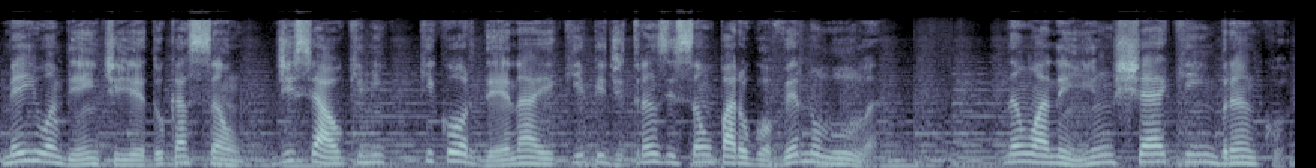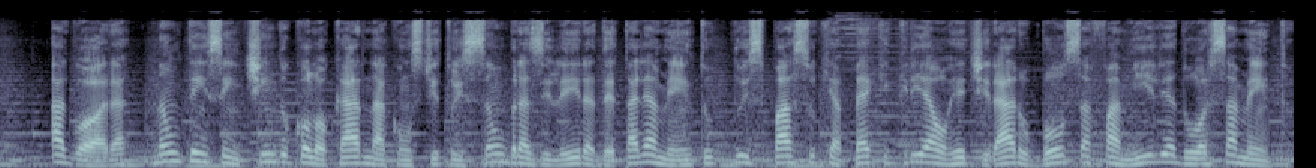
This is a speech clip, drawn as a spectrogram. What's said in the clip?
meio ambiente e educação, disse Alckmin, que coordena a equipe de transição para o governo Lula. Não há nenhum cheque em branco. Agora, não tem sentido colocar na Constituição brasileira detalhamento do espaço que a PEC cria ao retirar o Bolsa Família do orçamento.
